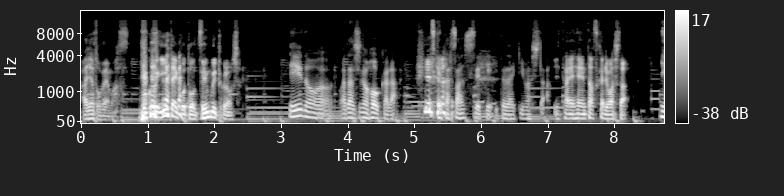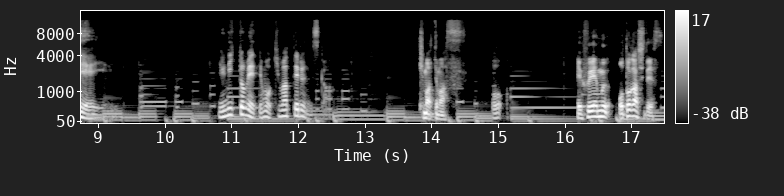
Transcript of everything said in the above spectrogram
ありがとうございます。僕が言いたいことを全部言ってくれました。っていうのを私の方から付け足させていただきました。大変助かりました。いえいえ。ユニット名ってもう決まってるんですか？決まってます。お FM 音菓子です。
